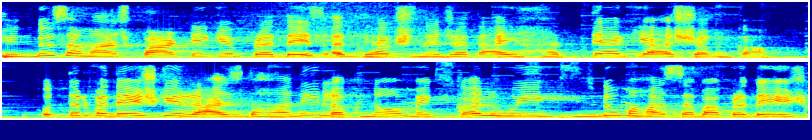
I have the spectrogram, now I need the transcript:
हिंदू समाज पार्टी के प्रदेश अध्यक्ष ने जताई हत्या की आशंका। उत्तर प्रदेश की राजधानी लखनऊ में कल हुई हिंदू महासभा प्रदेश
